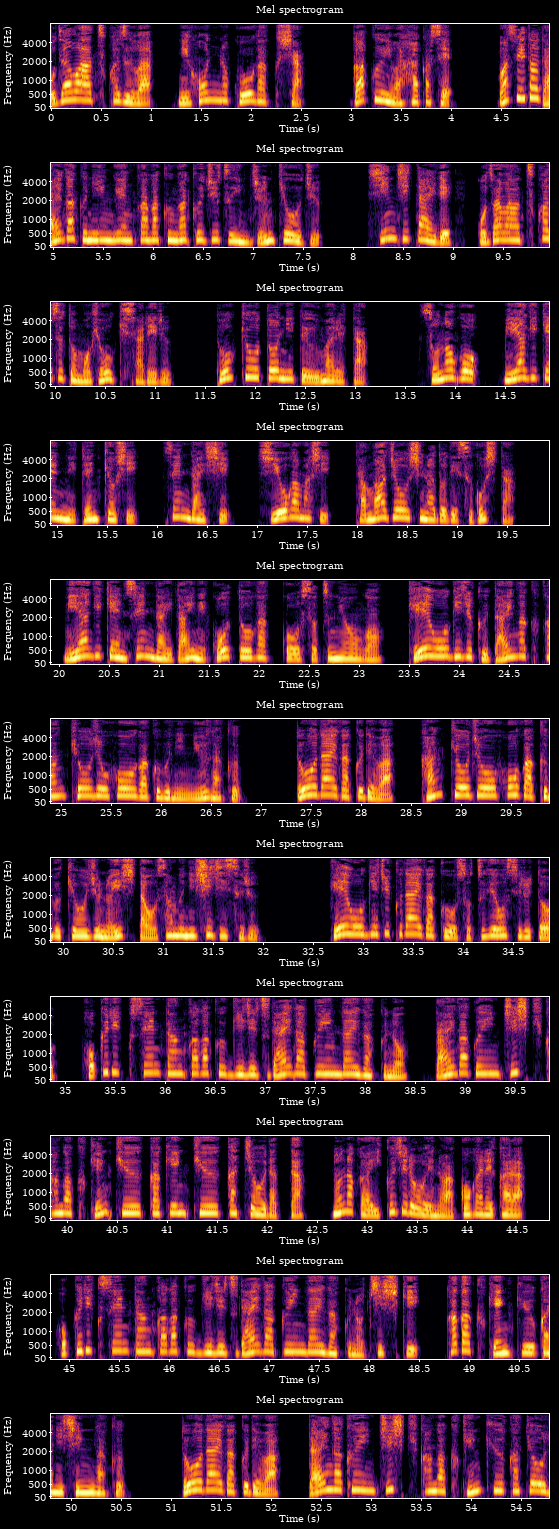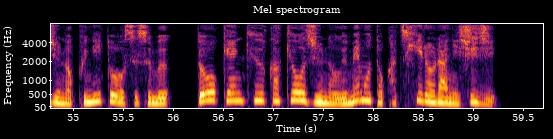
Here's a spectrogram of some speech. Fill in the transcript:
小沢厚和は日本の工学者。学位は博士。早稲田大学人間科学学術院准教授。新時代で小沢厚和とも表記される。東京都にて生まれた。その後、宮城県に転居し、仙台市、塩釜市、多賀城市などで過ごした。宮城県仙台第二高等学校卒業後、慶応義塾大学環境情報学部に入学。同大学では、環境情報学部教授の石田治に指示する。慶応義塾大学を卒業すると、北陸先端科学技術大学院大学の大学院知識科学研究科研究課長だった野中育次郎への憧れから、北陸先端科学技術大学院大学の知識科学研究科に進学。同大学では、大学院知識科学研究科教授の国とを進む同研究科教授の梅本勝弘らに指示。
